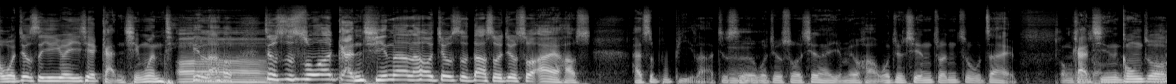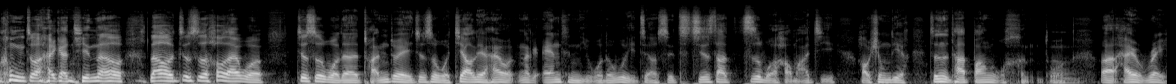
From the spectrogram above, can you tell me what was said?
我就是因为一些感情问题，然后就是说感情呢，然后就是那时候就说，哎，好。还是不比了，就是我就说现在也没有好，我就先专注在感情、工作、工作还感情，然后然后就是后来我就是我的团队，就是我教练，还有那个 Anthony，我的物理治疗师，其实他是我好麻吉、好兄弟，真的他帮了我很多。呃，还有 Ray，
